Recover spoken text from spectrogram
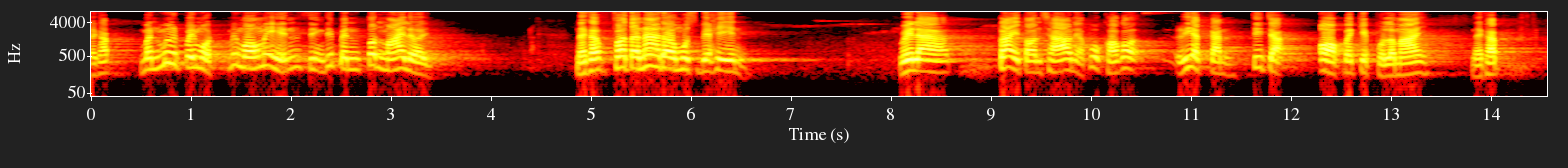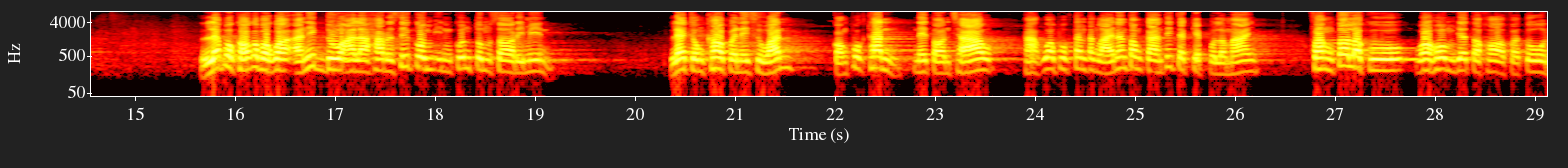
นะครับ มันมืดไปหมดไม่มองไม่เห็นสิ่งที่เป็นต้นไม้เลยนะครับฟาตานาดามุสเบฮีนเวลาใกล้ตอนเช้าเนี่ยพวกเขาก็เรียกกันที่จะออกไปเก็บผลไม้นะครับ และพวกเขาก็บอกว่าอานิกดูอาลาฮารซิกุมอินกุนตุมซอริมินและจงเข้าไปในสวนของพวกท่านในตอนเช้า หากว่าพวกท่านทั้งหลายนั้นต้องการที่จะเก็บผลไม้ ฟังต้อละกูวะฮมยะตะคอฟะตูน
